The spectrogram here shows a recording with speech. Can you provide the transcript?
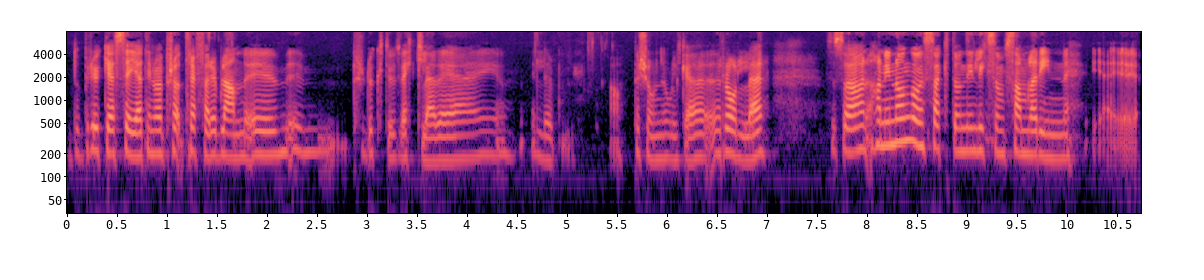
då brukar jag säga att när pr- träffar ibland eh, eh, produktutvecklare eh, eller ja, personer i olika roller. Så, så har, har ni någon gång sagt om ni liksom samlar in eh,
